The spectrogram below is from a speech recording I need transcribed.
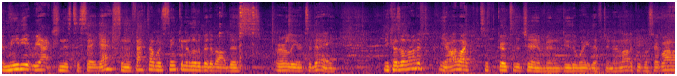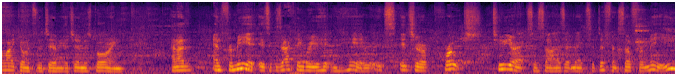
immediate reaction is to say yes, and in fact, I was thinking a little bit about this earlier today because a lot of you know I like to go to the gym and do the weightlifting, and a lot of people say, "Well, I don't like going to the gym. The gym is boring," and I and for me, it's exactly where you're hitting here. It's it's your approach to your exercise that makes a difference. So for me,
